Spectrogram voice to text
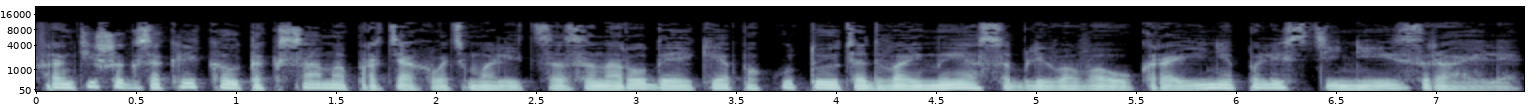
Францішак заклікаў таксама працягваць маліцца за народы, якія пакутаюць ад вайны асабліва ва ўкраіне палесціне і ізраіле.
